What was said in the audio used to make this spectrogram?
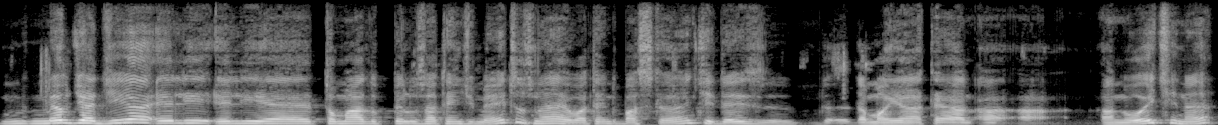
meu dia a dia ele, ele é tomado pelos atendimentos, né? Eu atendo bastante, desde da manhã até a, a, a noite, né?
